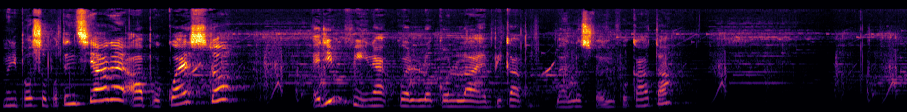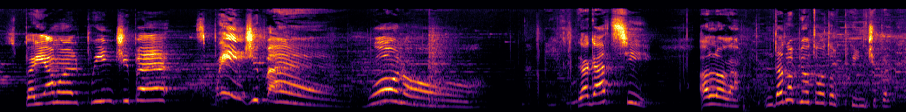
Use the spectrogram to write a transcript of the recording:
Me li posso potenziare. Apro questo. Ed infine quello con la epica. Bello, sfera infuocata. Speriamo nel principe. Principe! Buono! Ragazzi, allora, intanto abbiamo trovato il principe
